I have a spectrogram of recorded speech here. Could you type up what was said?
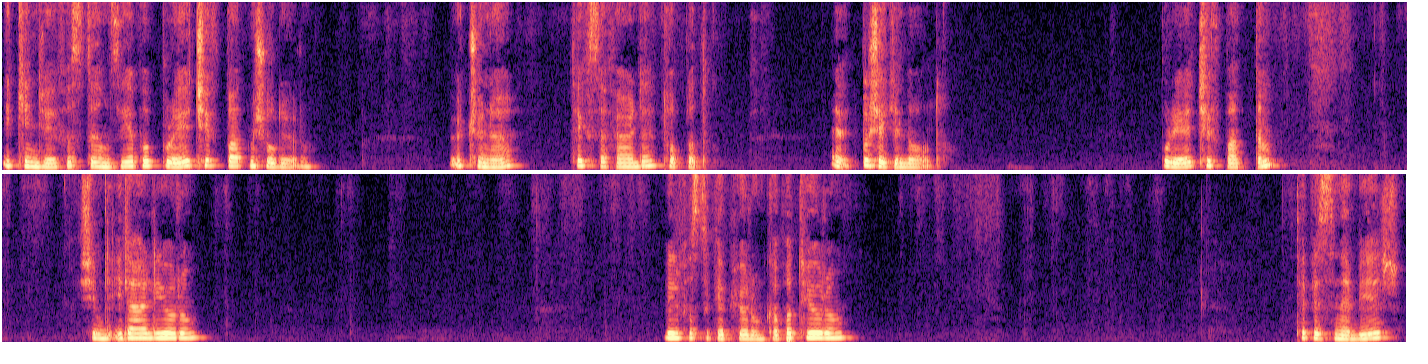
ikinci fıstığımızı yapıp buraya çift batmış oluyorum. Üçünü tek seferde topladım. Evet bu şekilde oldu. Buraya çift battım. Şimdi ilerliyorum. Bir fıstık yapıyorum, kapatıyorum. Tepesine bir,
